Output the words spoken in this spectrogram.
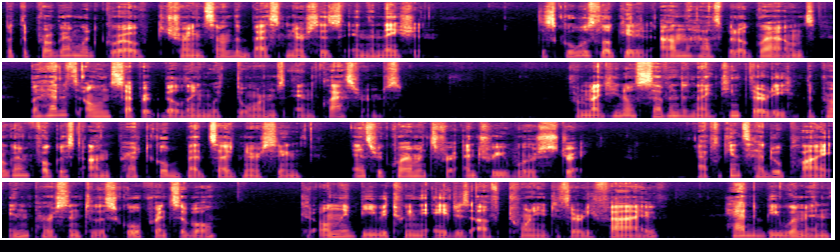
but the program would grow to train some of the best nurses in the nation. The school was located on the hospital grounds, but had its own separate building with dorms and classrooms. From 1907 to 1930, the program focused on practical bedside nursing, and its requirements for entry were strict. Applicants had to apply in person to the school principal, could only be between the ages of 20 to 35, had to be women,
